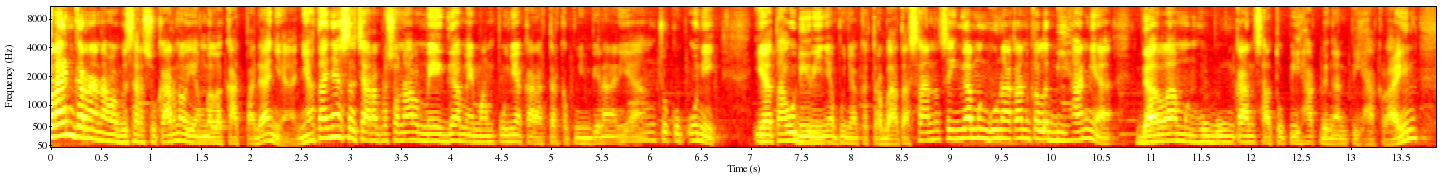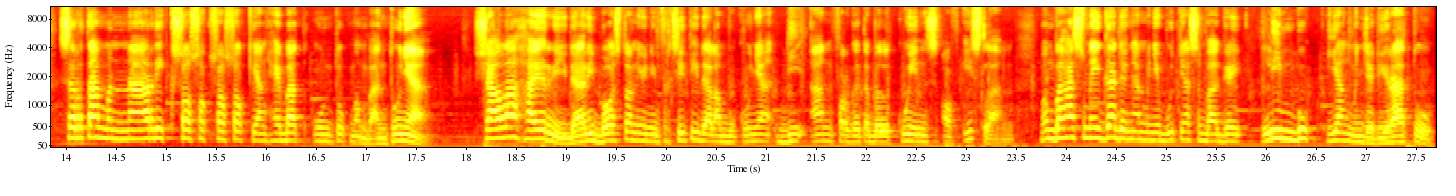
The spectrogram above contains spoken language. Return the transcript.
Selain karena nama besar Soekarno yang melekat padanya, nyatanya secara personal Mega memang punya karakter kepemimpinan yang cukup unik. Ia tahu dirinya punya keterbatasan sehingga menggunakan kelebihannya dalam menghubungkan satu pihak dengan pihak lain serta menarik sosok-sosok yang hebat untuk membantunya. Shala Hairi dari Boston University dalam bukunya The Unforgettable Queens of Islam membahas Mega dengan menyebutnya sebagai limbuk yang menjadi ratu.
